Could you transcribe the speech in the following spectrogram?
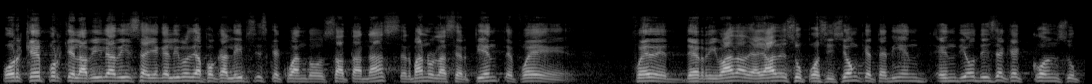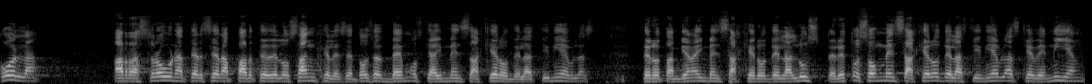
¿Por qué? Porque la Biblia dice ahí en el libro de Apocalipsis que cuando Satanás, hermano, la serpiente fue fue derribada de allá de su posición que tenía en, en, Dios, dice que con su cola arrastró una tercera parte de los ángeles. Entonces vemos que hay mensajeros de las tinieblas, pero también hay mensajeros de la luz. Pero estos son mensajeros de las tinieblas que venían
